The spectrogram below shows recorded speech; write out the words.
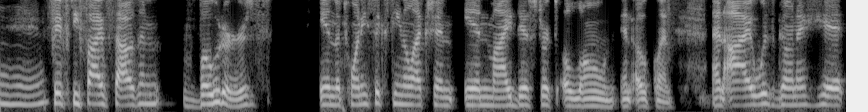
Mm-hmm. 55,000 voters in the 2016 election in my district alone in Oakland. And I was going to hit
